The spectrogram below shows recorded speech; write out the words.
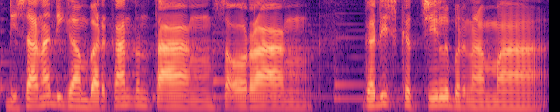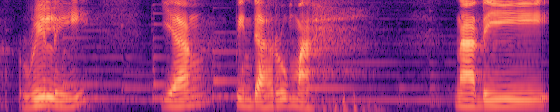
di sana digambarkan tentang seorang gadis kecil bernama Riley yang pindah rumah. Nah, di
